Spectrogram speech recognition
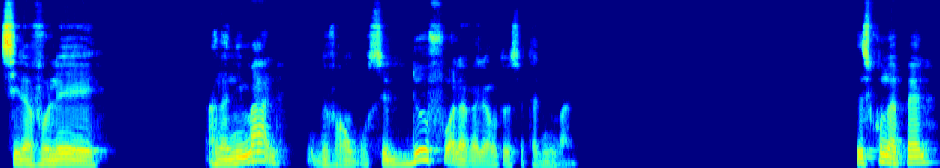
S'il a volé un animal, il devra rembourser deux fois la valeur de cet animal. C'est ce qu'on appelle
